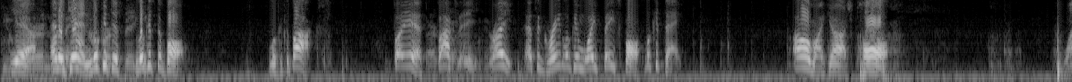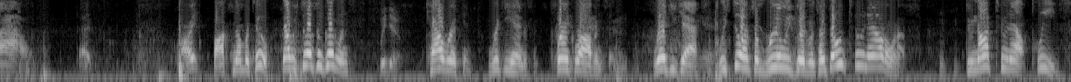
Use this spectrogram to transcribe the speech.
few. Yeah, here, and think again, look at this. first Look at the ball. Look at the box. But yeah, Dark box. color. eh, Right. That's a great looking white baseball. Look at that. Oh my gosh, Paul. Wow. That, all right, box number two. Now we still have some good ones. We do. Cal Ripken, Rickey Henderson, Frank Ricky Robinson, Jackson. Reggie Jackson. Yeah. We still have some really good ones, so don't tune out on us. Do not tune out, please.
